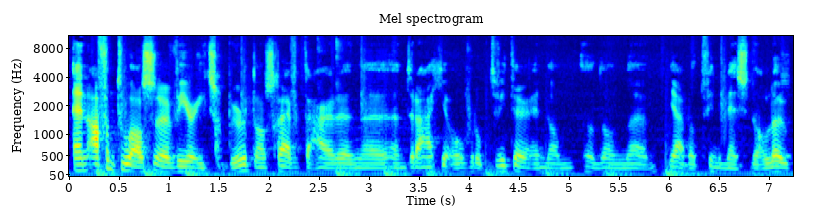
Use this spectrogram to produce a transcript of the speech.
en af en toe als er weer iets gebeurt, dan schrijf ik daar een, eh, een draadje over op Twitter. En dan, dan uh, ja, dat vinden mensen dan leuk.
